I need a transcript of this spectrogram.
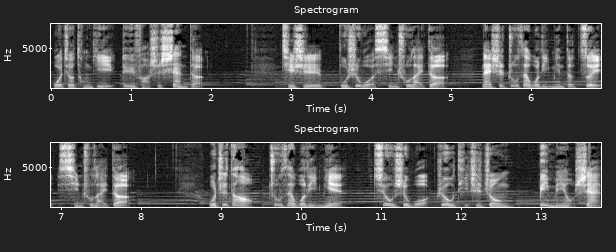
我就同意律法是善的。其实不是我行出来的，乃是住在我里面的罪行出来的。我知道住在我里面，就是我肉体之中，并没有善，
